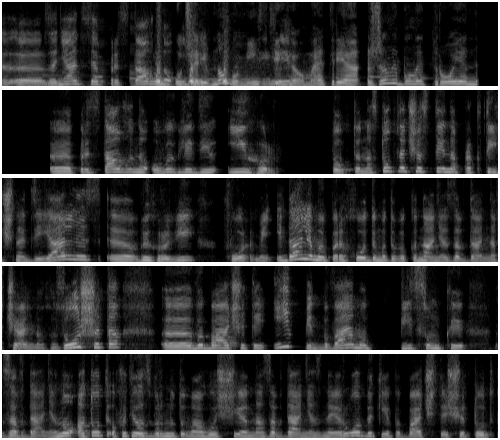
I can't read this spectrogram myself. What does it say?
е, заняття представлено У у чарівному місті Геометрія жили були троє е, представлено у вигляді ігор. Тобто наступна частина практична діяльність е, в ігровій формі. І далі ми переходимо до виконання завдань навчального зошита, е, ви бачите, і підбиваємо підсумки завдання. Ну, а тут хотіла звернути увагу ще на завдання з нейробіки. Ви бачите, що тут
